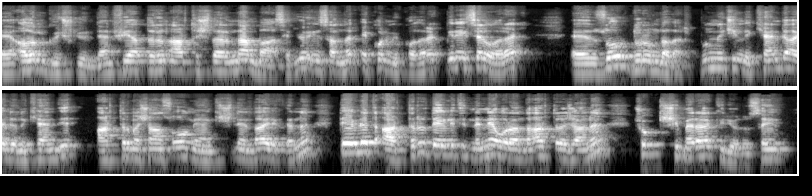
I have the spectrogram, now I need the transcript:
e, alım güçlüğünden, fiyatların artışlarından bahsediyor. İnsanlar ekonomik olarak, bireysel olarak e, zor durumdalar. Bunun için de kendi aylığını kendi arttırma şansı olmayan kişilerin de aylıklarını devlet arttırır. Devletin de ne oranda arttıracağını çok kişi merak ediyordu. Sayın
